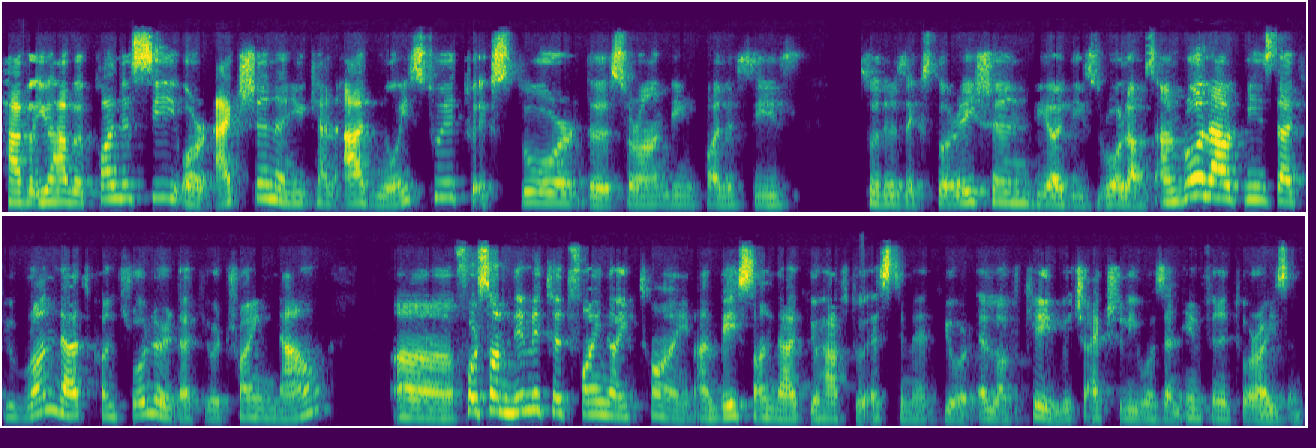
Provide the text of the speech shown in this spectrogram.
have a, you have a policy or action and you can add noise to it to explore the surrounding policies. So there's exploration via these rollouts. And rollout means that you run that controller that you're trying now uh, for some limited finite time. And based on that, you have to estimate your L of K, which actually was an infinite horizon.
